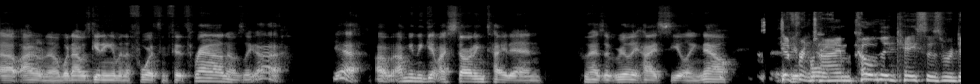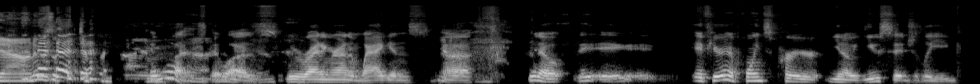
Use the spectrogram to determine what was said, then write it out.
uh, I don't know, when I was getting him in the fourth and fifth round, I was like, ah, yeah, I'm going to get my starting tight end who has a really high ceiling. Now, Different time. COVID cases were down. It was a different time. It was. It was. We were riding around in wagons. Yeah. Uh, you know, if you're in a points per you know usage league,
